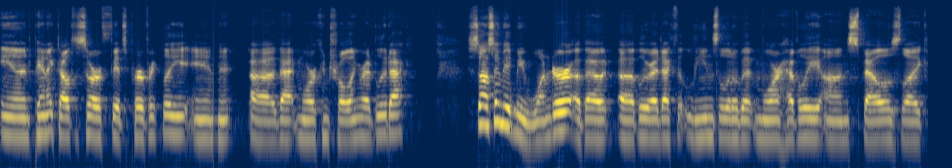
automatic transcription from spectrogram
And Panicked Altisaur fits perfectly in uh, that more controlling red blue deck. This also made me wonder about a blue red deck that leans a little bit more heavily on spells like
